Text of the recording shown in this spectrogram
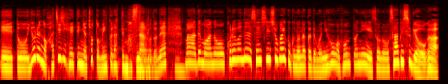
えーと、夜の8時閉店にはちょっと面食らってます。なるほどね、うん、まあでもあのこれはね先進諸外国の中でも日本は本当にそのサービス業が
